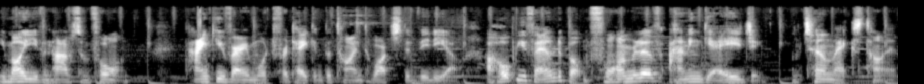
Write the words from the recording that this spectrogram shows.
you might even have some fun. Thank you very much for taking the time to watch the video. I hope you found it both informative and engaging. Until next time.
